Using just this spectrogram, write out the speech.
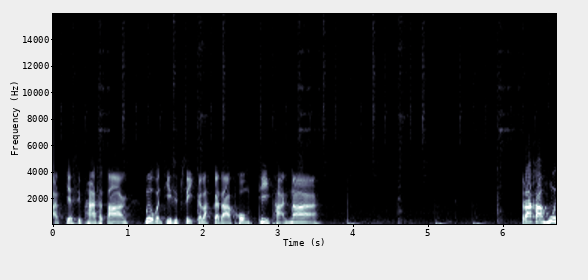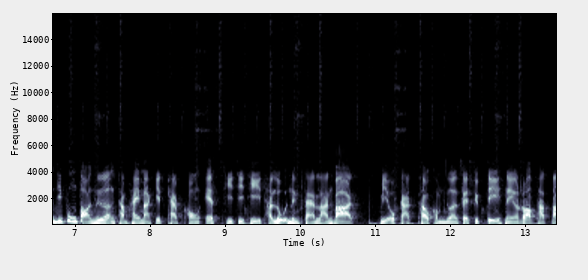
าท 75 สตางค์เมื่อวันที่ 14 กรกฎาคมที่ผ่านมาราคาหุ้นที่พุ่งต่อเนื่องทำให้ Market Cap ของ STGT ทะลุ 1 0 0 0 0ล้านบาท มีโอกาสเข้าคำนวณ Set 50 ในรอบถัดไป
